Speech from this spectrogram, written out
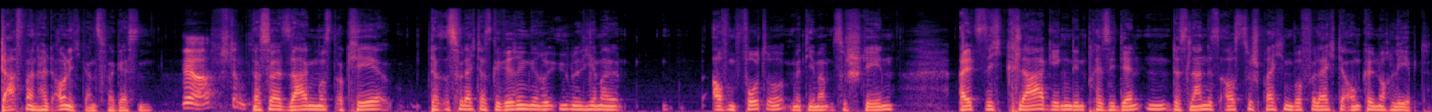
darf man halt auch nicht ganz vergessen. Ja, stimmt. dass du halt sagen musst, okay, das ist vielleicht das geringere Übel, hier mal auf dem Foto mit jemandem zu stehen, als sich klar gegen den Präsidenten des Landes auszusprechen, wo vielleicht der Onkel noch lebt.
